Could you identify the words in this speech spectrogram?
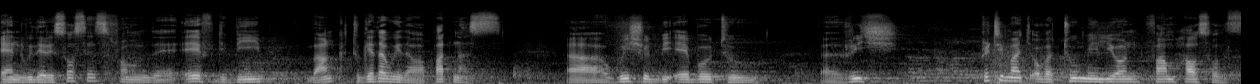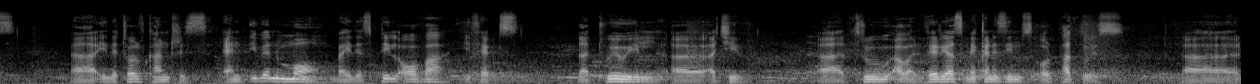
and with the resources from the AFDB Bank, together with our partners, uh, we should be able to uh, reach pretty much over 2 million farm households uh, in the 12 countries, and even more by the spillover effects that we will uh, achieve uh, through our various mechanisms or pathways uh,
